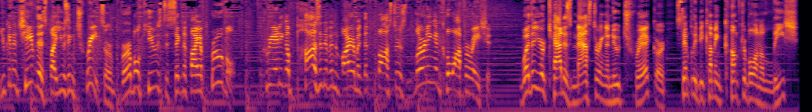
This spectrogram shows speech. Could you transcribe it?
You can achieve this by using treats or verbal cues to signify approval, creating a positive environment that fosters learning and cooperation. Whether your cat is mastering a new trick or simply becoming comfortable on a leash,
